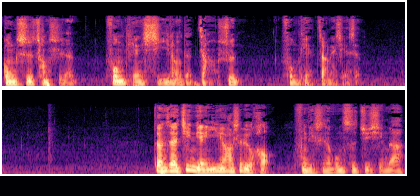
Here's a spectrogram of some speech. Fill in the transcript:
公司创始人丰田喜一郎的长孙丰田章男先生，但在今年一月二十六号，丰田汽车公司举行了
